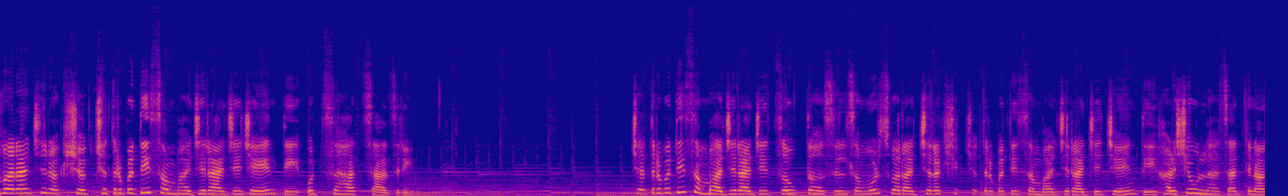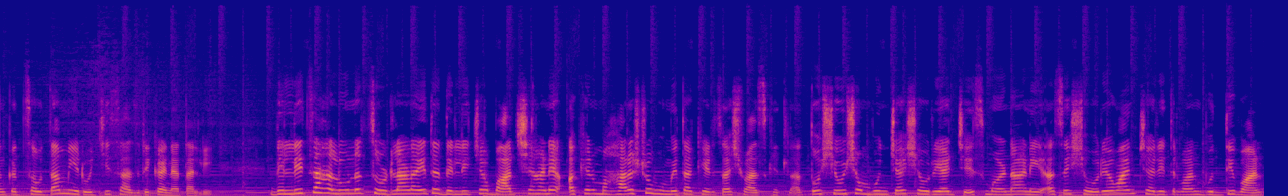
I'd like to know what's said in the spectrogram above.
स्वराज्य रक्षक छत्रपती संभाजीराजे जयंती उत्साहात साजरी. छत्रपती संभाजीराजे चौक तहसील समोर स्वराज्य रक्षक छत्रपती संभाजीराजे जयंती हर्ष उल्हासात दिनांक चौदा मे रोजी साजरी करण्यात आली. दिल्लीचा हलवूनच सोडला नाही तर दिल्लीच्या बादशहाने अखेर महाराष्ट्र भूमीत अखेरचा श्वास घेतला. तो शिवशंभूंच्या शौर्याचे स्मरणाने असे शौर्यवान चरित्रवान बुद्धिवान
